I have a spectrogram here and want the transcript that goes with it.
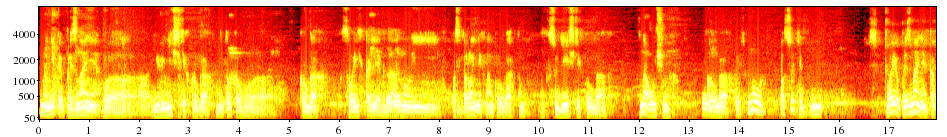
ну, некое признание в юридических кругах, не только в кругах своих коллег, да, но и в посторонних нам кругах, там, в судейских кругах, в научных кругах. То есть, ну, вот, по сути, ну, твое признание как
